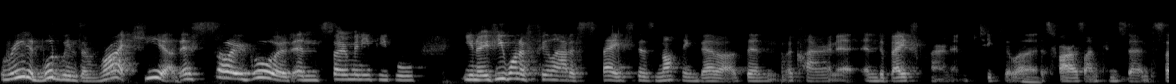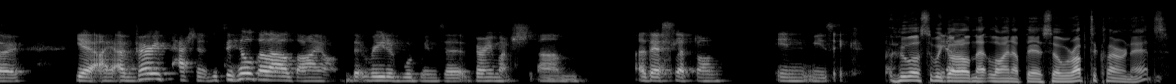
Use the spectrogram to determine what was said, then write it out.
reeded woodwinds are right here they're so good and so many people you know if you want to fill out a space there's nothing better than a clarinet and a bass clarinet in particular as far as i'm concerned so yeah, I, am very passionate. It's a hill that I'll die on. That reeded woodwinds are very much um, they're slept on in music. Who else have we yeah. got on that lineup there? So we're up to clarinet.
